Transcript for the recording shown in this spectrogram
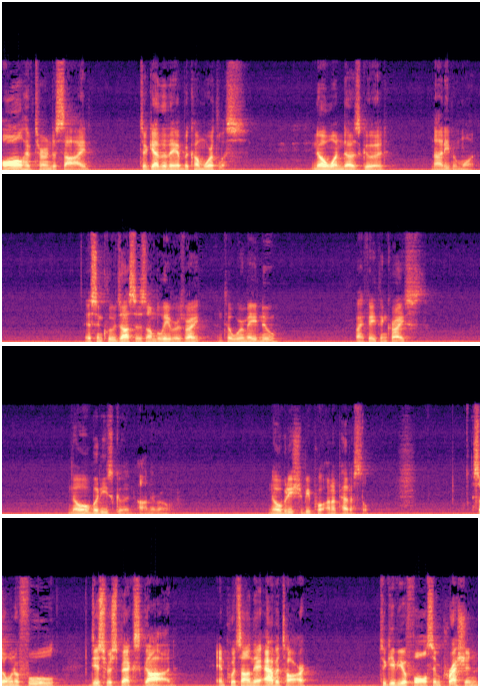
All have turned aside, together they have become worthless. No one does good, not even one. This includes us as unbelievers, right? Until we're made new by faith in Christ. Nobody's good on their own. Nobody should be put on a pedestal. So when a fool disrespects God and puts on their avatar to give you a false impression,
